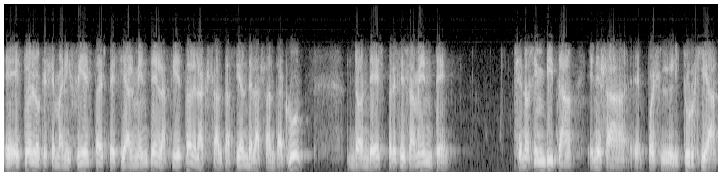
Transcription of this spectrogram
Eh, esto es lo que se manifiesta especialmente en la fiesta de la exaltación de la Santa Cruz, donde es precisamente se nos invita en esa eh, pues liturgia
